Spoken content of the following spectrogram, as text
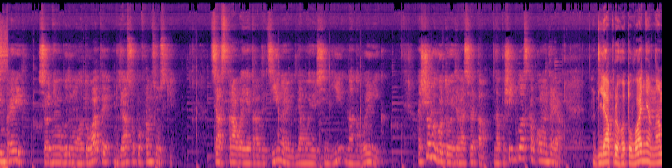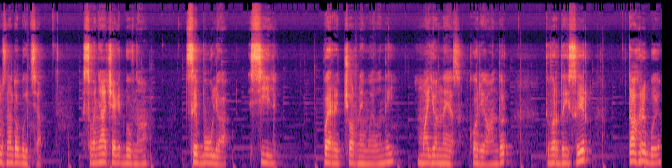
Всім привіт! Сьогодні ми будемо готувати м'ясо по-французьки. Ця страва є традиційною для моєї сім'ї на Новий рік. А що ви готуєте на свята? Напишіть, будь ласка, в коментарях. Для приготування нам знадобиться свиняча відбивна, цибуля, сіль, перець чорний мелений, майонез, коріандр, твердий сир та гриби.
